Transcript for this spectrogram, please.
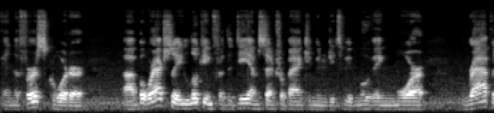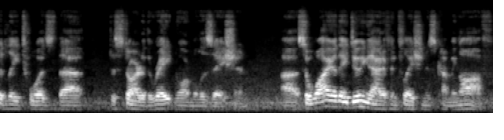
in the first quarter, uh, but we're actually looking for the DM central bank community to be moving more rapidly towards the the start of the rate normalization. Uh, so why are they doing that if inflation is coming off?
